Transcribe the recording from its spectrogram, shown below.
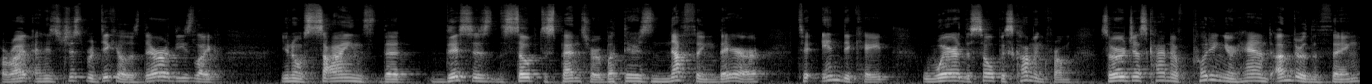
All right, and it's just ridiculous. There are these like, you know, signs that this is the soap dispenser, but there's nothing there to indicate where the soap is coming from. So you're just kind of putting your hand under the thing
